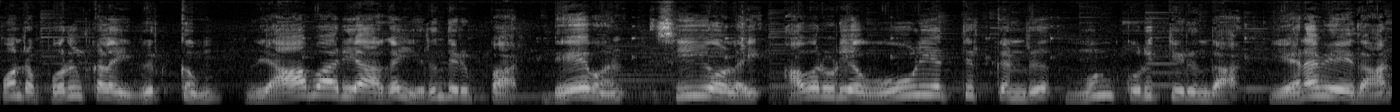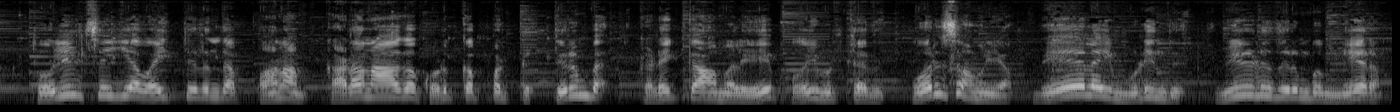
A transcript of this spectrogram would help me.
போன்ற பொருட்களை விற்கும் வியாபாரியாக இருந்திருப்பார். தேவன் சியோலை அவருடைய ஊழியத்திற்கென்று முன் குறித்திருந்தார் எனவேதான் தொழில் செய்ய வைத்திருந்த பணம் கடனாக கொடுக்கப்பட்டு திரும்ப கிடைக்காமலே போய்விட்டது. ஒரு சமயம் வேலை முடிந்து வீடு திரும்பும் நேரம்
